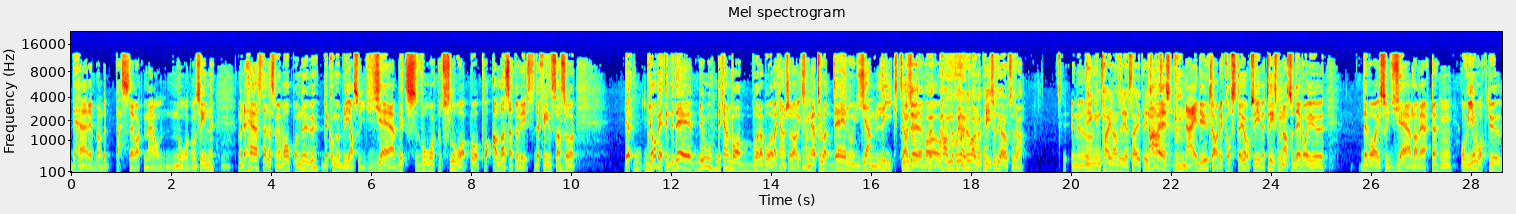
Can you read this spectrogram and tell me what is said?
det här är bland det bästa jag varit med om någonsin. Men det här stället som jag var på nu, det kommer bli alltså jävligt svårt att slå på, på alla sätt och vis. Det finns alltså jag, jag vet inte, det är, jo det kan vara Bora Bora kanske då liksom. Men jag tror att det är nog jämlikt. Men Alltså, det, det var handen på hjärtat har det med priset att göra också tror jag. Hur menar du Det är ingen Thailandsresa i Nej, prismässigt. nej, det är ju klart, det kostar ju också givetvis. Men alltså det var ju, det var ju så jävla värt det. Och vi åkte ju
